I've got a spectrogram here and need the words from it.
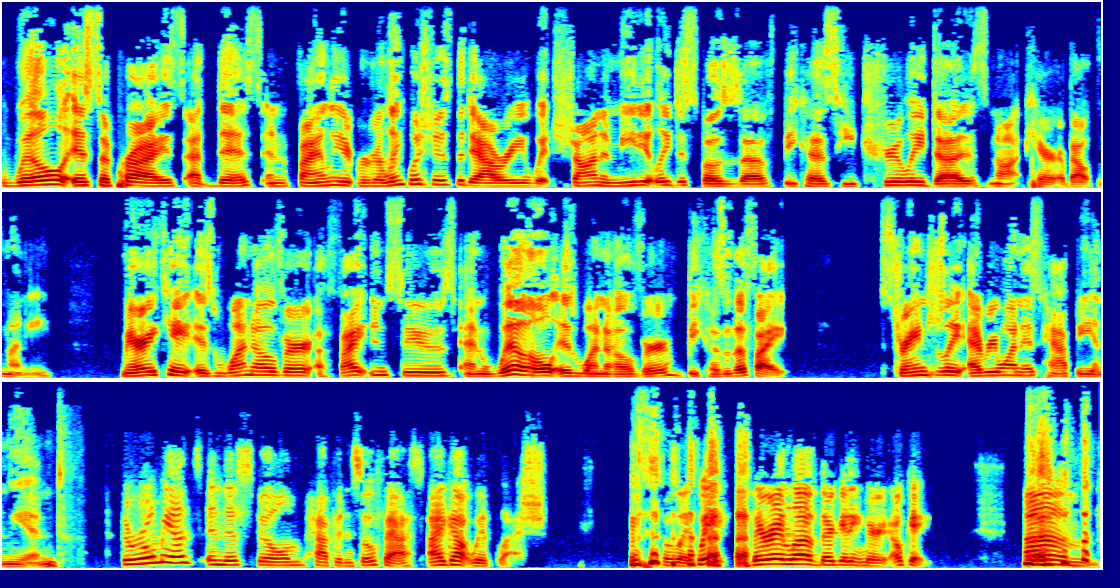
Will is surprised at this and finally relinquishes the dowry, which Sean immediately disposes of because he truly does not care about the money. Mary Kate is won over, a fight ensues, and Will is won over because of the fight. Strangely, everyone is happy in the end. The romance in this film happened so fast, I got whiplash. I was like, wait, they're in love, they're getting married. Okay. Um,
